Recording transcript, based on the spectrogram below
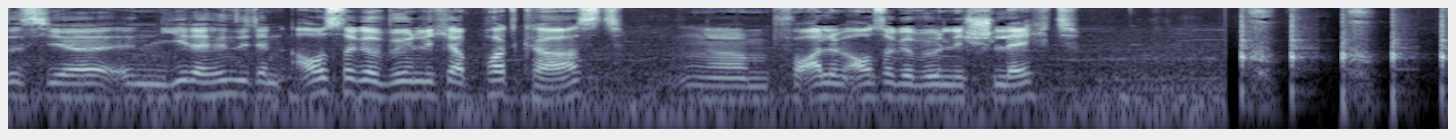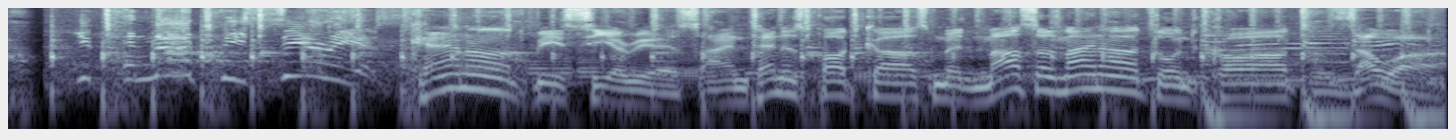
ist hier in jeder Hinsicht ein außergewöhnlicher Podcast. Ähm, vor allem außergewöhnlich schlecht. You cannot be serious! Cannot Be Serious, ein Tennis-Podcast mit Marcel Meinert und Kurt Sauer.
